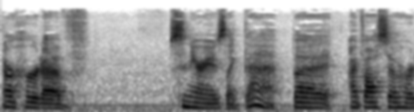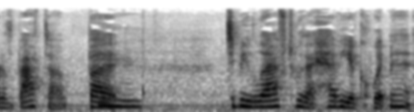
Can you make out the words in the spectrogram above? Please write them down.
or heard of scenarios like that, but I've also heard of bathtub. But mm-hmm. to be left with a heavy equipment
